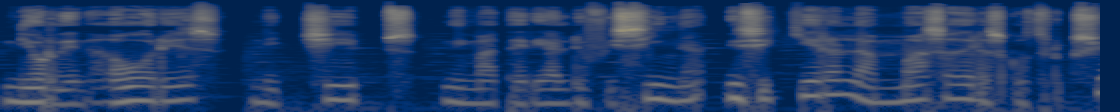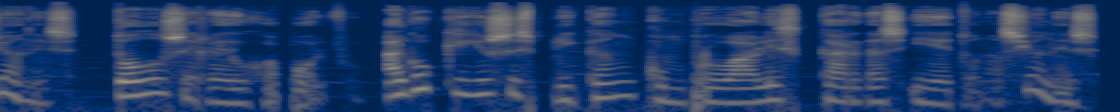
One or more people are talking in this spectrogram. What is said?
ni ordenadores, ni chips, ni material de oficina, ni siquiera la masa de las construcciones. Todo se redujo a polvo, algo que ellos explican con probables cargas y detonaciones.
